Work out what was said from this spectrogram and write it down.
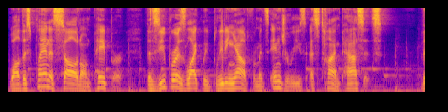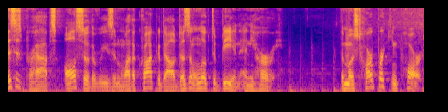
While this plan is solid on paper, the zebra is likely bleeding out from its injuries as time passes. This is perhaps also the reason why the crocodile doesn't look to be in any hurry. The most heartbreaking part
